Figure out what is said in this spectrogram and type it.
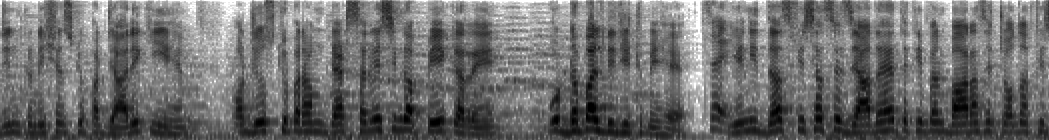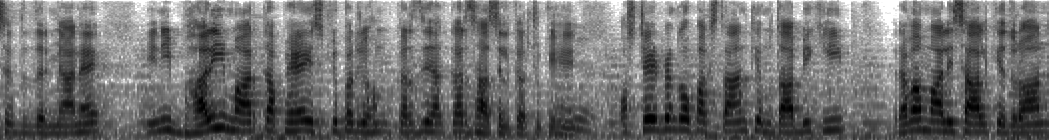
جن کنڈیشنز کے اوپر جاری کیے ہیں اور جو اس کے اوپر ہم ڈیٹ سروسنگ کا پے کر رہے ہیں وہ ڈبل ڈیجٹ میں ہے۔ یعنی دس فیصد سے زیادہ ہے تقریباً بارہ سے چودہ فیصد کے درمیان ہے۔ یعنی بھاری مارک اپ ہے اس کے اوپر جو ہم قرض قرض حاصل کر چکے ہیں اور اسٹیٹ بینک آف پاکستان کے مطابق ہی رواں مالی سال کے دوران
